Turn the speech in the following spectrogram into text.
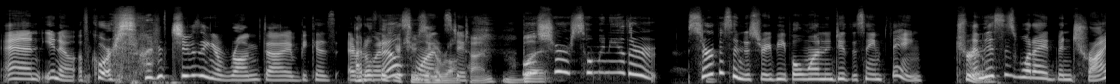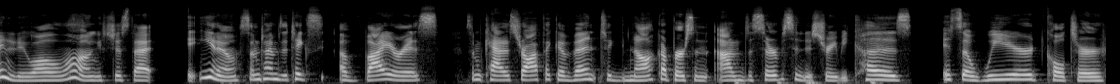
And you know, of course, I'm choosing a wrong time because I don't everyone else choosing a wants wrong to. time. But well, sure, so many other service industry people want to do the same thing. true. And this is what I had been trying to do all along. It's just that, it, you know, sometimes it takes a virus, some catastrophic event to knock a person out of the service industry because it's a weird culture.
